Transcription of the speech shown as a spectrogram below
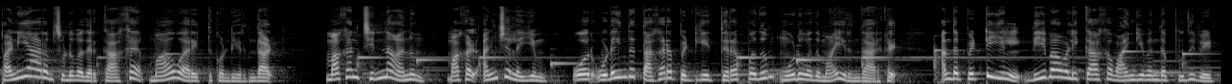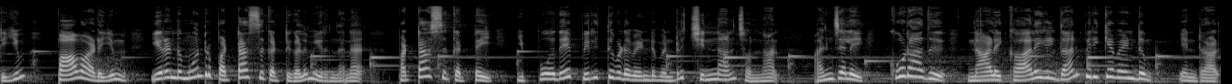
பணியாரம் சுடுவதற்காக மாவு அரைத்து கொண்டிருந்தாள். மகன் சின்னானும் மகள் அஞ்சலையும் ஓர் உடைந்த தகரப் பெட்டியை திறப்பதும் மூடுவதுமாய் இருந்தார்கள். அந்த பெட்டியில் தீபாவளிக்காக வாங்கி வந்த புது வேட்டியும் பாவாடையும் இரண்டு மூன்று பட்டாசு கட்டுகளும் இருந்தன. பட்டாசு கட்டை இப்போதே பிரித்துவிட வேண்டுமென்று சின்னான் சொன்னான். அஞ்சலை கூடாது நாளை காலையில்தான் பிரிக்க வேண்டும் என்றாள்.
